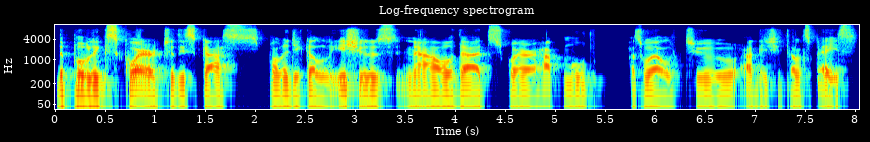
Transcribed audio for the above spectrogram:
the public square to discuss political issues, now that square have moved as well to a digital space.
